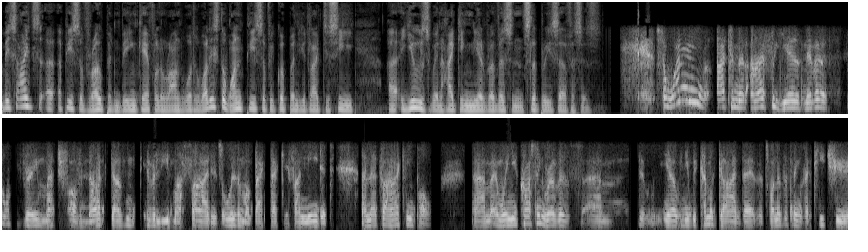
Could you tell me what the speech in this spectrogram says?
besides a, a, piece of rope and being careful around water, what is the one piece of equipment you'd like to see uh, used when hiking near rivers and slippery surfaces? So one item that I, for years, never thought very much of, now it doesn't ever leave my side. It's always in my backpack if I need it, and that's a hiking pole. Um, and when you're crossing rivers, um, you know, when you become a guide, that's one of the things that teach you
